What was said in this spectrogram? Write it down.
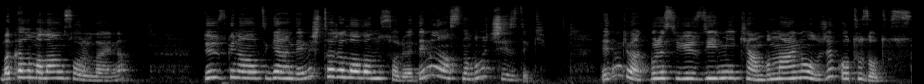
Bakalım alan sorularına. Düzgün altıgen demiş, taralı alanı soruyor. Demin aslında bunu çizdik. Dedim ki bak burası 120 iken bunlar ne olacak? 30 30.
